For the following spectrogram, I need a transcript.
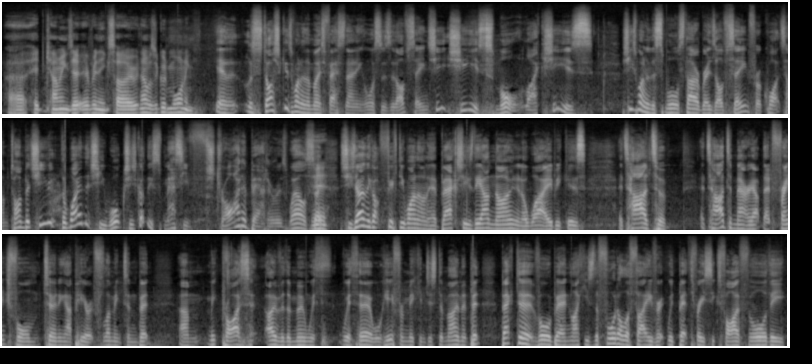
uh, Ed Cummings everything so that was a good morning Yeah, Lastotchka is one of the most fascinating horses that I've seen. She she is small, like she is. She's one of the smallest thoroughbreds I've seen for quite some time. But she, the way that she walks, she's got this massive stride about her as well. So Yeah. she's only got 51 on her back. She's the unknown in a way because it's hard to, it's hard to marry up that French form turning up here at Flemington. But um, Mick Price over the moon with with her. We'll hear from Mick in just a moment. But back to Vauban, like he's the four dollar favourite with Bet three six five for the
